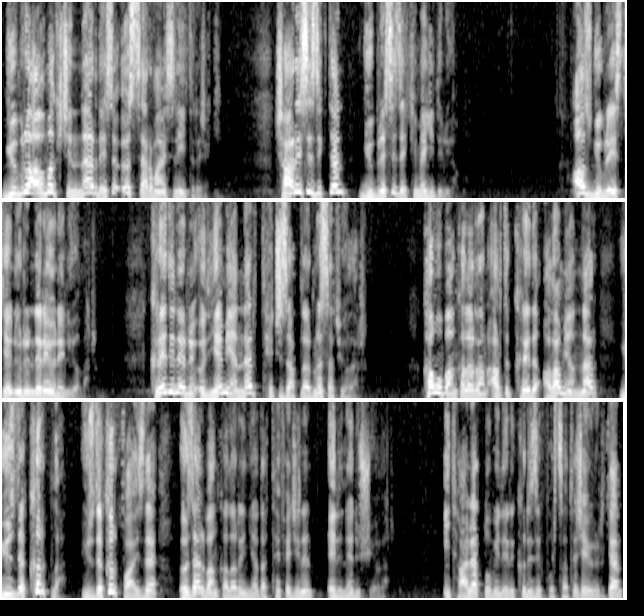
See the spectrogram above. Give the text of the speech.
Gübre almak için neredeyse öz sermayesini yitirecek. Çaresizlikten gübresiz ekime gidiliyor. Az gübre isteyen ürünlere yöneliyorlar. Kredilerini ödeyemeyenler teçhizatlarını satıyorlar. Kamu bankalarından artık kredi alamayanlar yüzde kırkla, yüzde kırk faizle özel bankaların ya da tefecinin eline düşüyorlar. İthalat lobileri krizi fırsata çevirirken,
